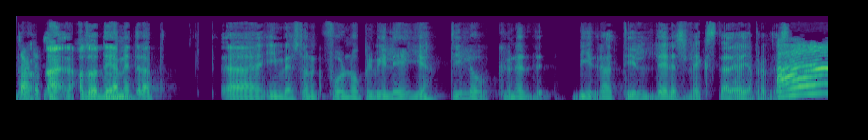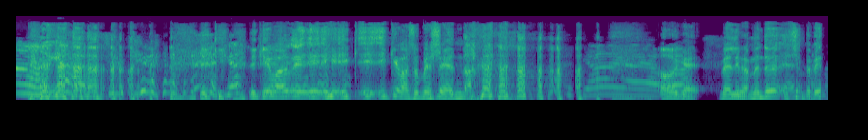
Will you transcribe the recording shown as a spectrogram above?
Nei, altså det jeg mm. mente er at uh, investoren får nå privilegiet til å kunne bidra til deres vekst. Det er det jeg prøvde å si. Ah, ja. ikke, ikke, vær, så beskjeden, da. ja, ja, ja. Ok, Veldig bra. Men du, kjempefint.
